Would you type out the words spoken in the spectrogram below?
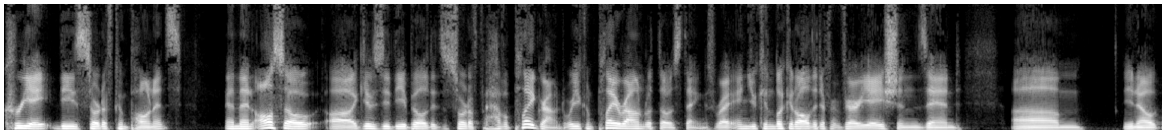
create these sort of components and then also uh, gives you the ability to sort of have a playground where you can play around with those things right and you can look at all the different variations and um, you know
